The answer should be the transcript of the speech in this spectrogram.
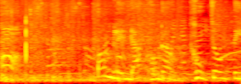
ห้าป้อมเลน ดักของเราถูกโจมตี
